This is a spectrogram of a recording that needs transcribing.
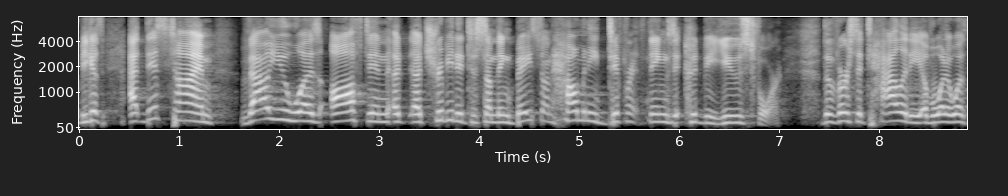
Because at this time, value was often attributed to something based on how many different things it could be used for the versatility of what it was.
